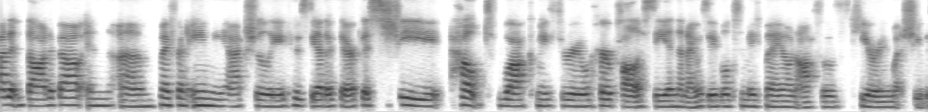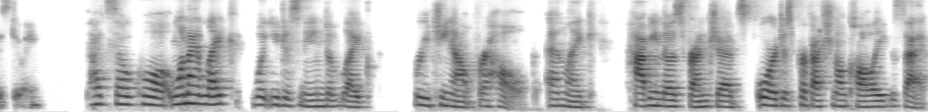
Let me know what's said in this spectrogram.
hadn't thought about and um, my friend amy actually who's the other therapist she helped walk me through her policy and then i was able to make my own off of hearing what she was doing. That's so cool. When i like what you just named of like reaching out for help and like having those friendships or just professional colleagues that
